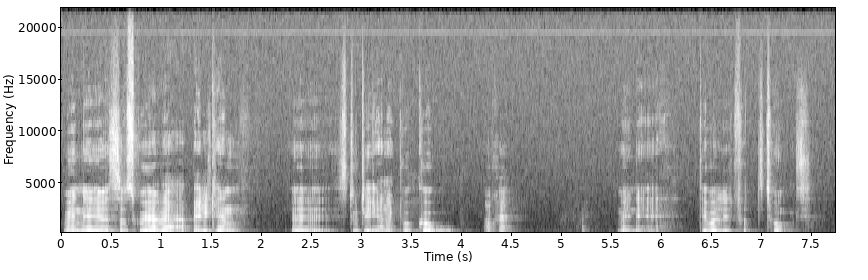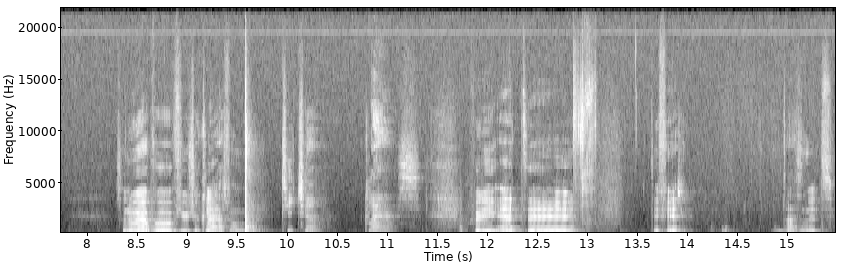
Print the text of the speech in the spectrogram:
Men øh, så skulle jeg være Balkan øh, studerende på KU, Okay. Men øh, det var lidt for tungt. Så nu er jeg på Future Classroom Teacher Class, fordi at øh, det er fedt. Der er sådan lidt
